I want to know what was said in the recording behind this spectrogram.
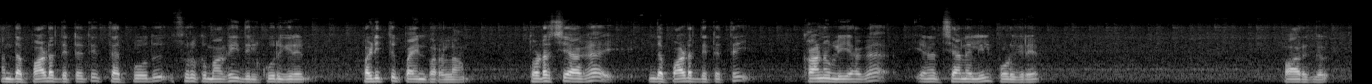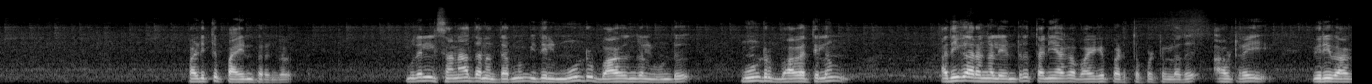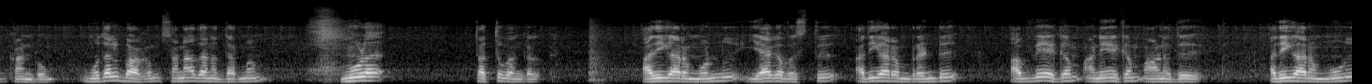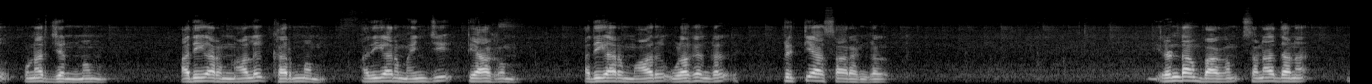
அந்த பாடத்திட்டத்தை தற்போது சுருக்கமாக இதில் கூறுகிறேன். படித்து பயன்பெறலாம். தொடர்ச்சியாக இந்த பாடத்திட்டத்தை காணொளியாக என சேனலில் போடுகிறேன். பாருங்கள். படித்து பயன்பெறுங்கள். முதலில் சனாதன தர்மம் இதில் மூன்று பாகங்கள் உண்டு. மூன்று பாகத்திலும் அதிகாரங்கள் என்று தனியாக வகைப்படுத்தப்பட்டுள்ளது. அவற்றை விரிவாக காண்போம். முதல் பாகம் சனாதன தர்மம் மூல தத்துவங்கள். அதிகாரம் ஒன்று ஏகவஸ்து அதிகாரம் ரெண்டு அவ்வேகம் அநேகம் ஆனது. அதிகாரம் மூணு புனர்ஜென்மம். அதிகாரம் நாலு கர்மம். அதிகாரம் அஞ்சு தியாகம். அதிகாரம் ஆறு உலகங்கள் பிரத்யாசாரங்கள் இரண்டாம் பாகம் சனாதன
